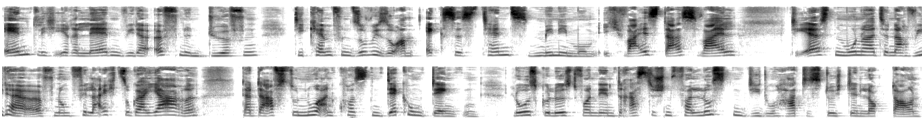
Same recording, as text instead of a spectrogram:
endlich ihre Läden wieder öffnen dürfen, die kämpfen sowieso am Existenzminimum. Ich weiß das, weil die ersten Monate nach Wiedereröffnung, vielleicht sogar Jahre, da darfst du nur an Kostendeckung denken, losgelöst von den drastischen Verlusten, die du hattest durch den Lockdown.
